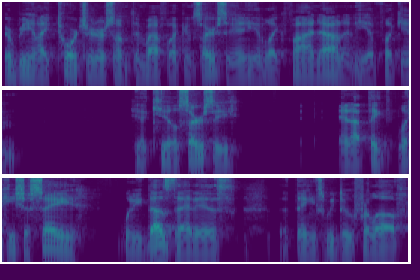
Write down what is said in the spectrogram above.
or being like tortured or something by fucking Cersei, and he'll like find out, and he'll fucking he'll kill Cersei. And I think what he should say when he does that is the things we do for love.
